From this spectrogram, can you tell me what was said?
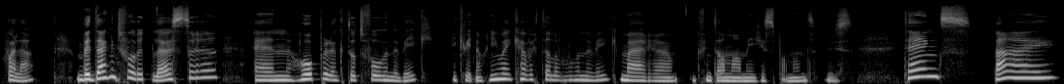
Voilà. Bedankt voor het luisteren en hopelijk tot volgende week. Ik weet nog niet wat ik ga vertellen volgende week, maar eh, ik vind het allemaal mega spannend. Dus thanks. Bye.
